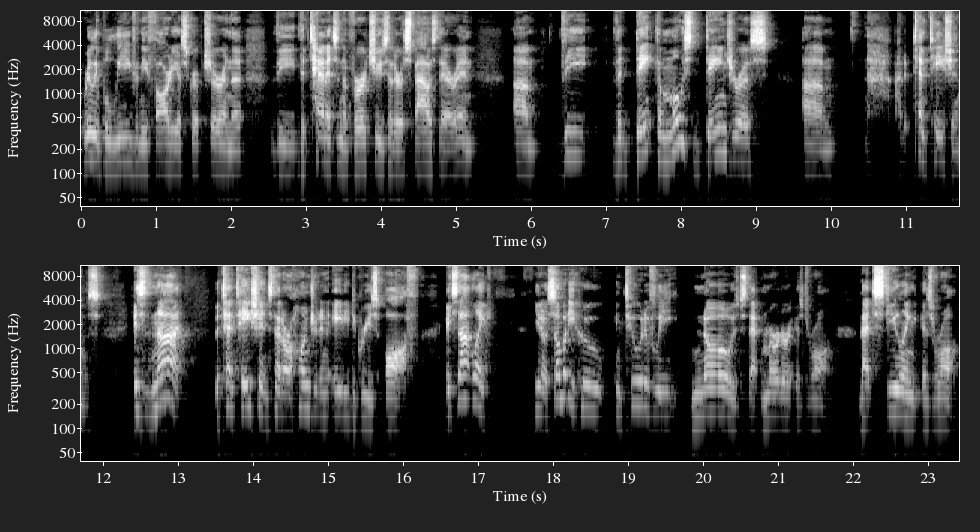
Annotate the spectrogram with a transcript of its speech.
really believe in the authority of Scripture and the the the tenets and the virtues that are espoused therein, um, the the da- the most dangerous um, temptations is not the temptations that are 180 degrees off. It's not like, you know, somebody who intuitively knows that murder is wrong, that stealing is wrong.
